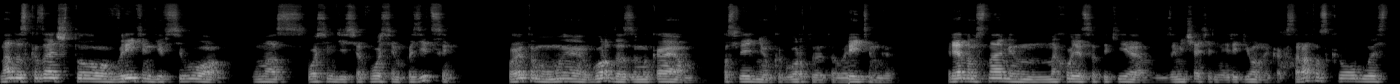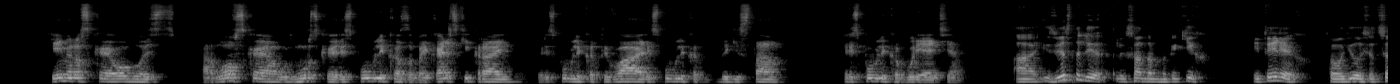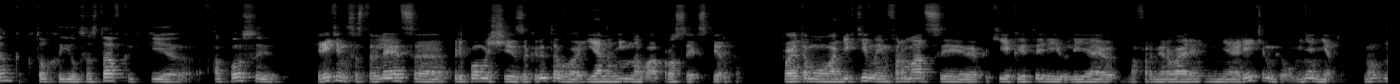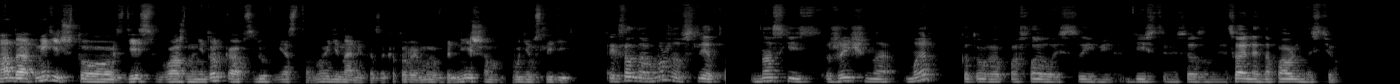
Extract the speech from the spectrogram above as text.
Надо сказать, что в рейтинге всего у нас 88 позиций, поэтому мы гордо замыкаем последнюю когорту этого рейтинга. Рядом с нами находятся такие замечательные регионы, как Саратовская область, Кемеровская область, Орловская, Удмурская республика, Забайкальский край, Республика Тыва, Республика Дагестан, Республика Бурятия. А известно ли, Александр, на каких критериях проводилась оценка, кто входил в состав, какие опросы? Рейтинг составляется при помощи закрытого и анонимного опроса экспертов. Поэтому объективной информации, какие критерии влияют на формирование рейтинга, у меня нет. Ну, надо отметить, что здесь важно не только абсолют места, но и динамика, за которой мы в дальнейшем будем следить. Александр, а можно вслед? У нас есть женщина-мэр, которая прославилась своими действиями, связанными с социальной направленностью.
